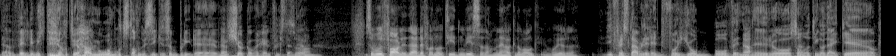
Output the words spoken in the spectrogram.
Det er veldig viktig at vi har noe motstand. Hvis ikke så blir det vi kjørt over helt fullstendig. Så, ja. Så hvor farlig det er, det får nå tiden vise, da. Men jeg har ikke noe valg. Jeg må gjøre det. De fleste er vel redd for jobb og venner og sånne ting. Og det er ikke OK,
